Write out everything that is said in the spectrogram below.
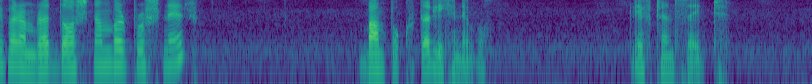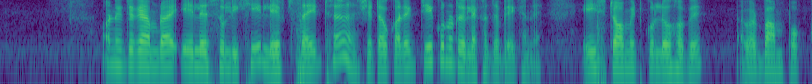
এবার আমরা দশ নম্বর প্রশ্নের বাম পক্ষটা লিখে নেব। লেফট হ্যান্ড সাইড অনেক জায়গায় আমরা এল এসও লিখি লেফট সাইড হ্যাঁ সেটাও কারেক্ট যে কোনোটাই লেখা যাবে এখানে। এই স্টমিট করলেও হবে, আবার বাম পক্ষ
